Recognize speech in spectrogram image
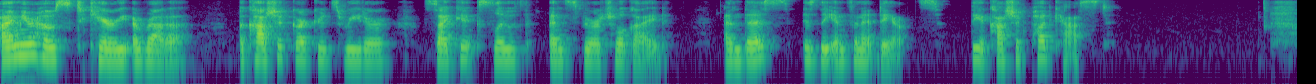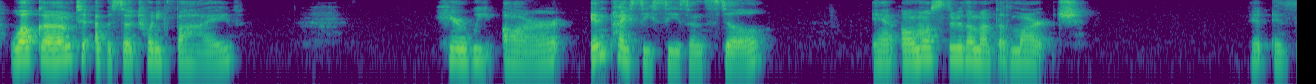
I'm your host, Carri Arata, Akashic Records reader, psychic sleuth, and spiritual guide. And this is The Infinite Dance, the Akashic podcast. Welcome to episode 25. Here we are in Pisces season still, and almost through the month of March. It is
